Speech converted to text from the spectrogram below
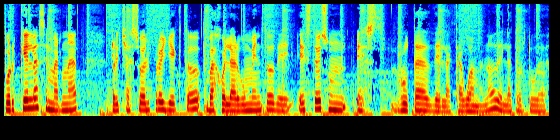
¿Por qué la Semarnat rechazó el proyecto bajo el argumento de esto es un es ruta de la caguama, ¿no? De la tortuga.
